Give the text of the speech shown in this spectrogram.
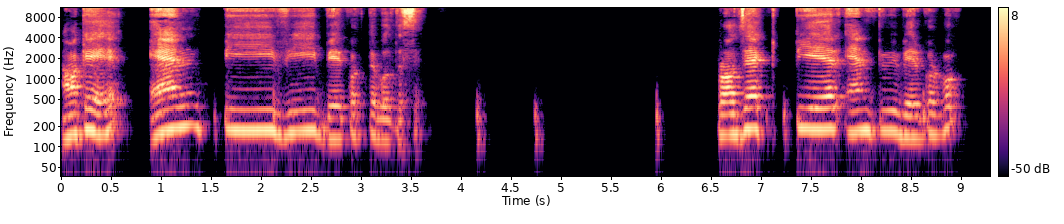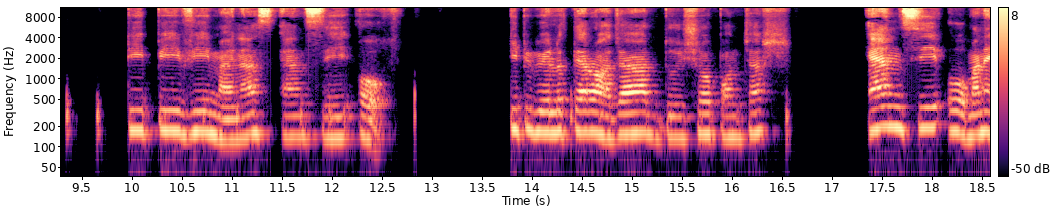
আমাকে এনপিভি বের করতে বলতেছে। প্রজেক্ট পি এর এনপিভি বের করব। টিপিভি মাইনাস এনসিও। টিপিভি হলো তেরো হাজার দুইশো পঞ্চাশ। এনসিও মানে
